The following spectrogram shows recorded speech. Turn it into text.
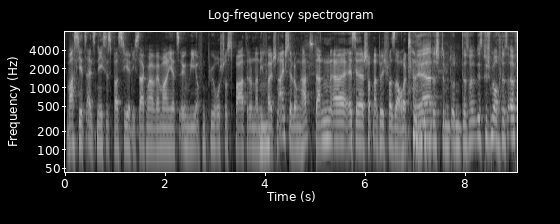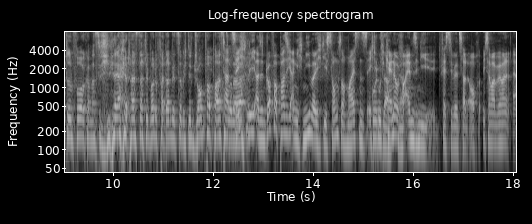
was jetzt als nächstes passiert. Ich sag mal, wenn man jetzt irgendwie auf einen Pyroschuss wartet und dann Mhm. die falschen Einstellungen hat, dann äh, ist der Shot natürlich versaut. Ja, das stimmt. Und das ist bestimmt auch des Öfteren vorgekommen, dass du dich geärgert hast, nach dem Motto, verdammt, jetzt habe ich den Drop verpasst. Tatsächlich, also den Drop verpasse ich eigentlich nie, weil ich die Songs auch meistens echt Gut, gut, klar, kenne und ja. vor allem sind die Festivals halt auch, ich sag mal, wenn man äh,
